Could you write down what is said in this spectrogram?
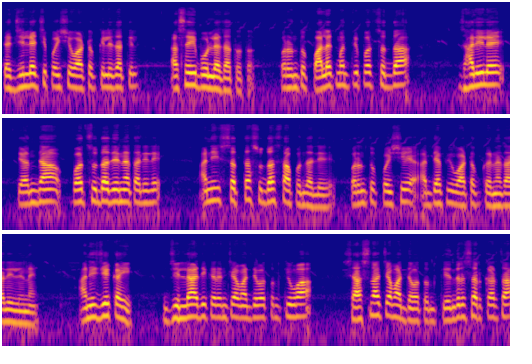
त्या जिल्ह्याचे पैसे वाटप केले जातील असंही बोललं जात होतं. परंतु पालकमंत्रीपदसुद्धा झालेलं आहे त्यांना पदसुद्धा देण्यात आलेले आहे आणि सत्तासुद्धा स्थापन झालेली आहे. परंतु पैसे अद्यापही वाटप करण्यात आलेले नाही. आणि जे काही जिल्हाधिकाऱ्यांच्या माध्यमातून किंवा शासनाच्या माध्यमातून केंद्र सरकारचा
